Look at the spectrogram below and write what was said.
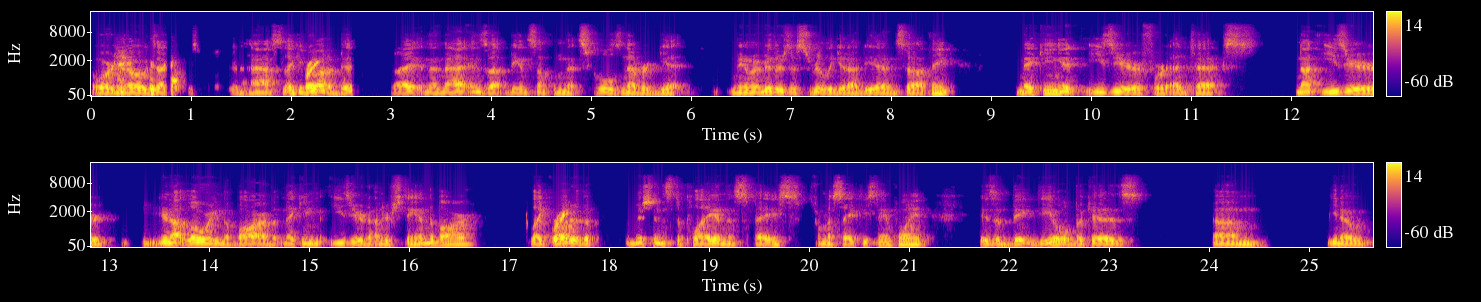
or know exactly what they're going to ask, they could right. go out of business, right? And then that ends up being something that schools never get you know maybe there's this really good idea and so i think making it easier for ed techs not easier you're not lowering the bar but making it easier to understand the bar like right. what are the permissions to play in this space from a safety standpoint is a big deal because um you know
